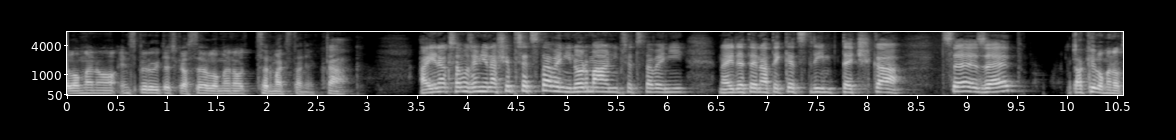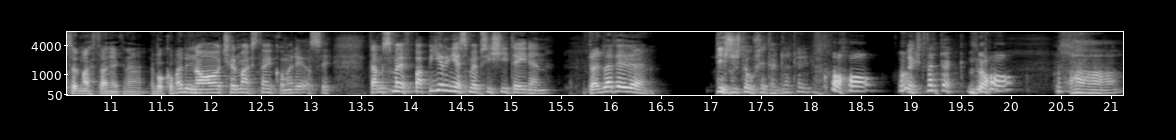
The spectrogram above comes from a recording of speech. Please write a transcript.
lomeno, inspiruj.se, lomeno Cermak Staněk. Tak. A jinak samozřejmě naše představení, normální představení, najdete na ticketstream.cz Taky lomeno Cermak Staněk, ne? Nebo komedie? No, Čermák stane komedy asi. Tam jsme v papírně, jsme příští týden. Tenhle týden. Ježíš, to už je tenhle týden. Oho, Ve čtvrtek. no, Aha.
